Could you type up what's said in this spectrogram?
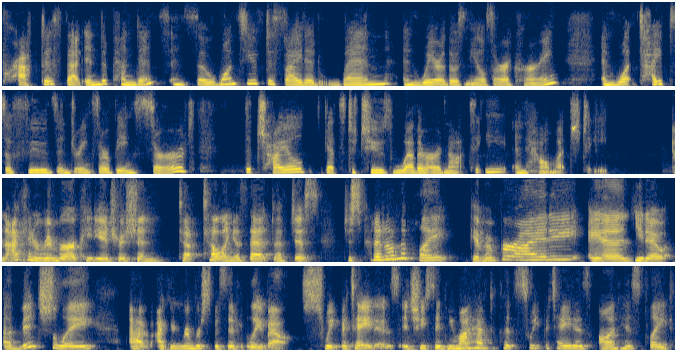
practice that independence. And so once you've decided when and where those meals are occurring and what types of foods and drinks are being served, the child gets to choose whether or not to eat and how much to eat. And I can remember our pediatrician t- telling us that of just just put it on the plate, give a variety, and you know, eventually I, I can remember specifically about sweet potatoes. And she said, You might have to put sweet potatoes on his plate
